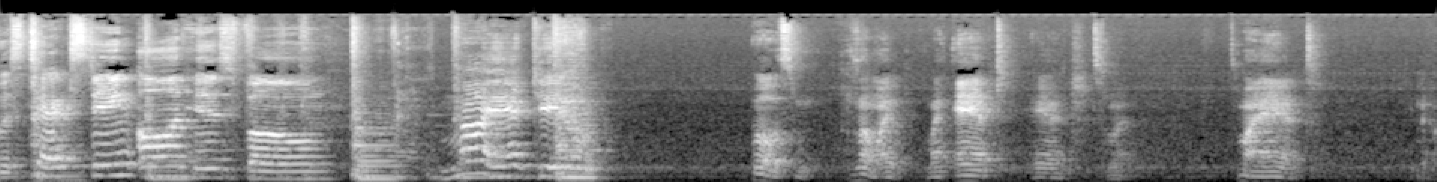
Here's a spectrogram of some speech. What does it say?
Was texting on his phone. My Aunt Gail. Well, it's, it's not my, my aunt, aunt. It's my, it's my aunt. You know.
